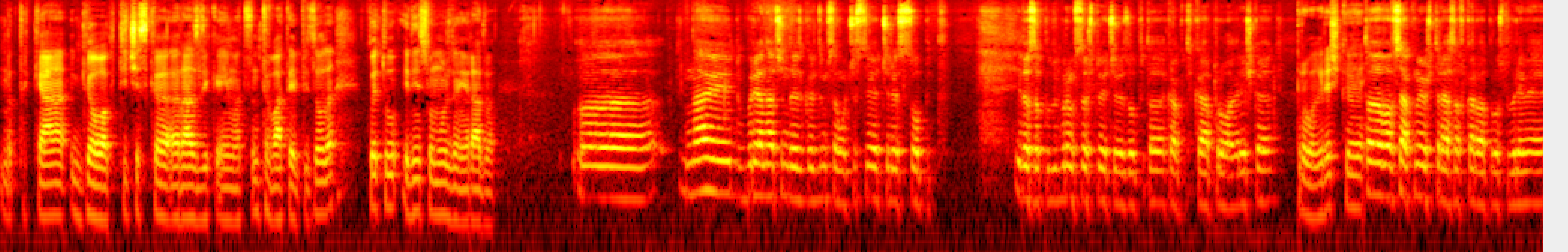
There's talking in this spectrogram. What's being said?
на така галактическа разлика имат двата епизода което единствено може да ни радва? Uh, най-добрият начин да изградим самочувствие е чрез опит. И да се подобрим също е чрез опита, както ти казва, проба грешка. Проба грешка. Та във всяко нещо трябва да се вкарва просто време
